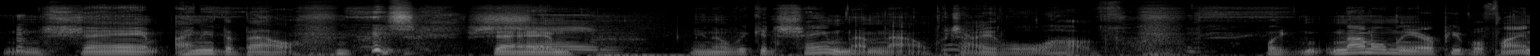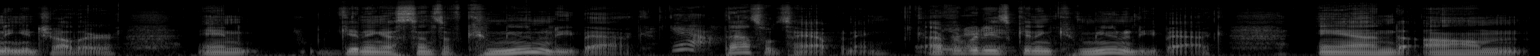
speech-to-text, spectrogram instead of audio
them. "Mm, shame. I need the bell. shame. Shame. You know, we can shame them now, which I love. like, not only are people finding each other and getting a sense of community back. Yeah. That's what's happening. Everybody's getting community back. And um,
